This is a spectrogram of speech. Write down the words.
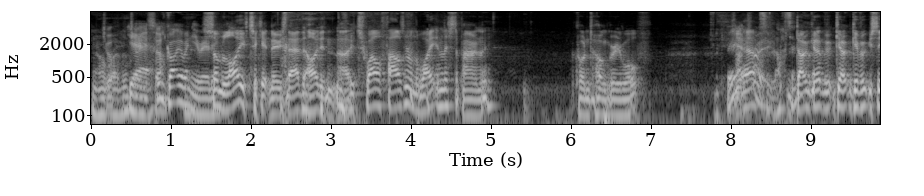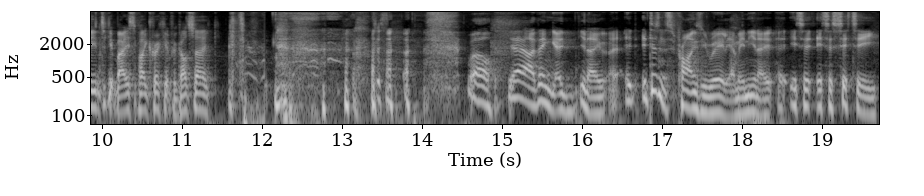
yeah, you got it, went you really? Some live ticket news there that I didn't know. 12,000 on the waiting list, apparently, according to Hungry Wolf. Really? Yeah. A lot, isn't it? Don't get up, give up your season ticket base to play cricket, for God's sake. Well, yeah, I think uh, you know it, it doesn't surprise me really. I mean, you know, it's a it's a city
